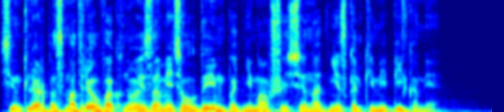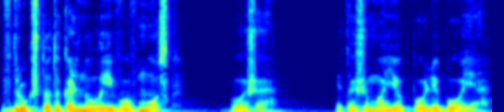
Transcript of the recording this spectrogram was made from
Синклер посмотрел в окно и заметил дым, поднимавшийся над несколькими пиками. Вдруг что-то кольнуло его в мозг. «Боже, это же мое поле боя».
